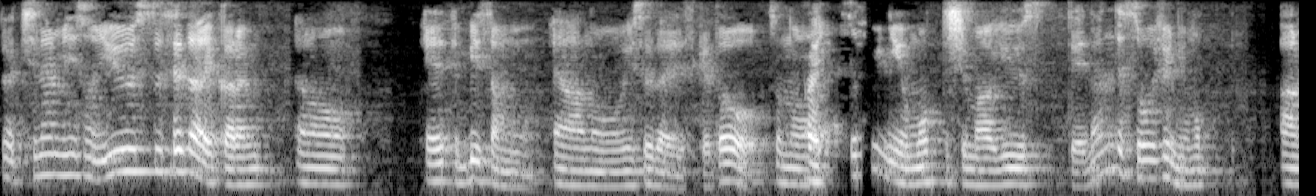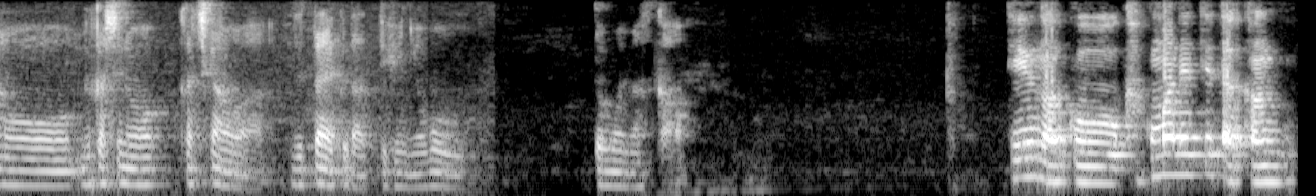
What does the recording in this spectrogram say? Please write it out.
ちなみにそのユース世代から、あの、え B さんも、あの、ユース世代ですけど、その、はい。そういうふうに思ってしまうユースって、なんでそういうふうに思っあの、昔の価値観は絶対悪だっていうふうに思うと思いますか？っていうのはこう、囲まれてた環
